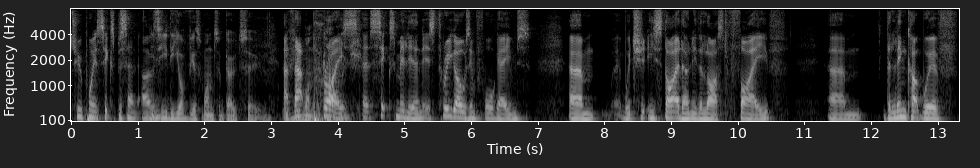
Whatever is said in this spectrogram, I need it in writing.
2.6% owned. Is he the obvious one to go to at that price at six million it's three goals in four games um, which he started only the last five um, the link up with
